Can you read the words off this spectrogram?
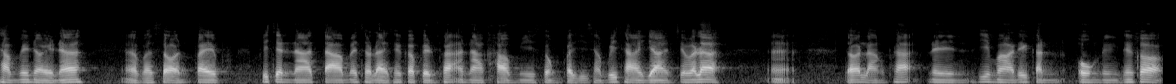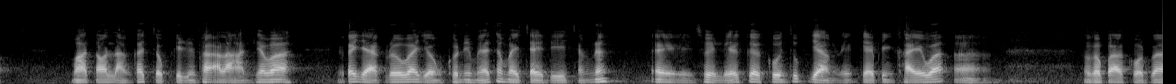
ธรรมไม่หน่อยนะอ่าสอนไปพิจารณาตามไม่เท่าไหร่ท่านก็เป็นพระอนาคามีทรงปฏิสัมพิทาญาณใช่ไหมล่ะตอนหลังพระในที่มาด้วยกันองค์หนึ่งท่านก็มาตอนหลังก็จบกิจเป็นพระอรหันต์ใช่ไหมก็อยากรู้ว่าโยมคนนี้แหมทำไมใจดีจังนะเอ้ยช่วยเหลือเกื้อกูลทุกอย่างเลยแกเป็นใครวะอ่าแล้วก็ปรากฏว่า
